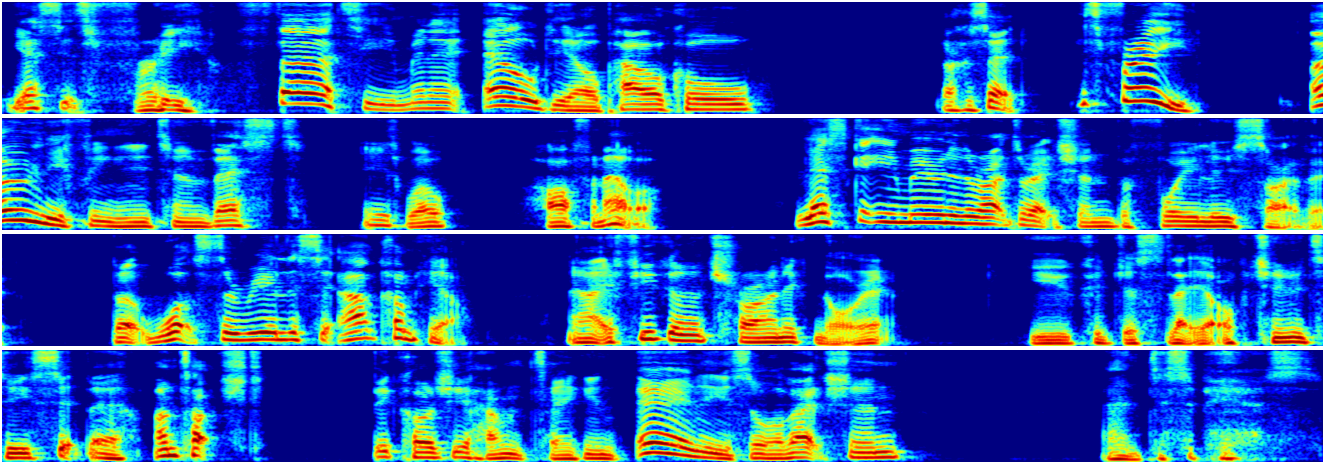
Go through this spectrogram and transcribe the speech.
yes, it's free, 30 minute LDL power call. Like I said, it's free. Only thing you need to invest is, well, half an hour. Let's get you moving in the right direction before you lose sight of it. But what's the realistic outcome here? Now, if you're going to try and ignore it, you could just let your opportunity sit there untouched because you haven't taken any sort of action and disappears.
